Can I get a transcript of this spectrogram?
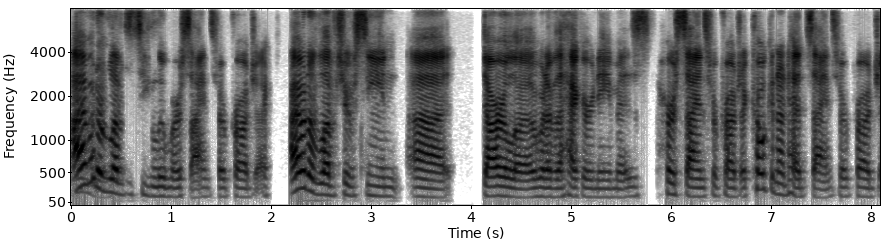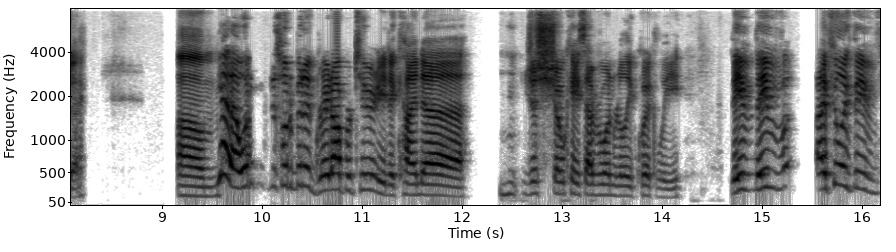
I would have loved to see Loomer science fair project. I would have loved to have seen uh, Darla, or whatever the heck her name is, her science fair project, Coconut Head science fair project. Um, Yeah, that would this would have been a great opportunity to kind of Mhm. just showcase everyone really quickly. They've they've I feel like they've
